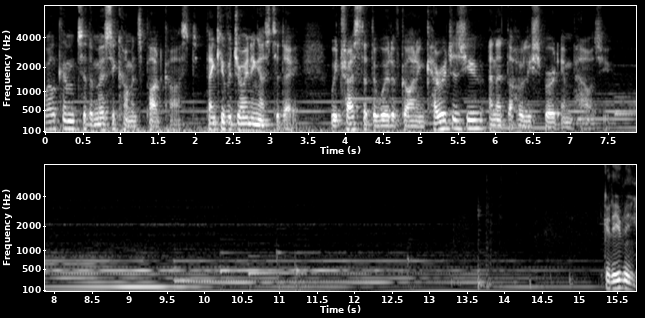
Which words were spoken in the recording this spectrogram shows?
Welcome to the Mercy Commons podcast. Thank you for joining us today. We trust that the Word of God encourages you and that the Holy Spirit empowers you. Good evening.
